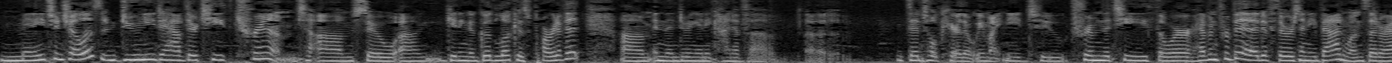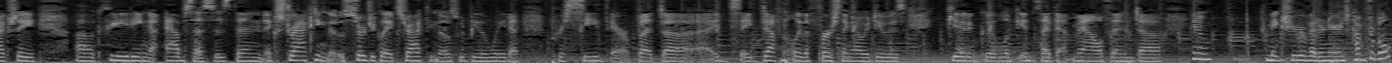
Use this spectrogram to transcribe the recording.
many chinchillas do need to have their teeth trimmed, um, so um, getting a good look is part of it, um, and then doing any kind of uh, uh, dental care that we might need to trim the teeth, or heaven forbid, if there's any bad ones that are actually uh, creating abscesses, then extracting those, surgically extracting those, would be the way to proceed there. But uh, I'd say definitely the first thing I would do is get a good look inside that mouth, and uh, you know, make sure your veterinarian's comfortable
